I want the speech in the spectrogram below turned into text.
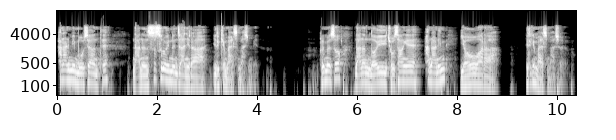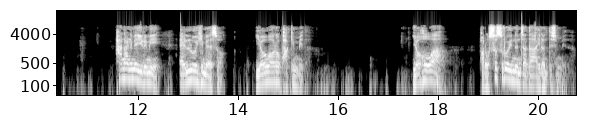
하나님이 모세한테 나는 스스로 있는 자 아니라 이렇게 말씀하십니다. 그러면서 나는 너희 조상의 하나님 여호와라 이렇게 말씀하셔요. 하나님의 이름이 엘로힘에서 여호와로 바뀝니다. 여호와 바로 스스로 있는 자다 이런 뜻입니다.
